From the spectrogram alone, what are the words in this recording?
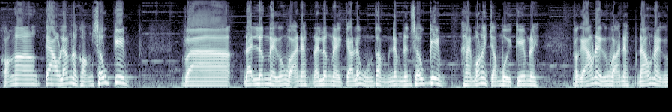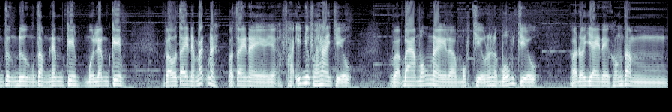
khoảng uh, cao lắm là khoảng 6 kim. Và đai lưng này cũng vậy nè, đai lưng này cao lắm cũng tầm 5 đến 6 kim. Hai món này cho 10 kim đi. Và cái áo này cũng vậy nè, áo này cũng tương đương cũng tầm 5 kim, 15 kim. Và bao tay này mắc này, bao tay này phải ít nhất phải 2 triệu. Và ba món này là một triệu nữa là 4 triệu. Và đôi giày này khoảng tầm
